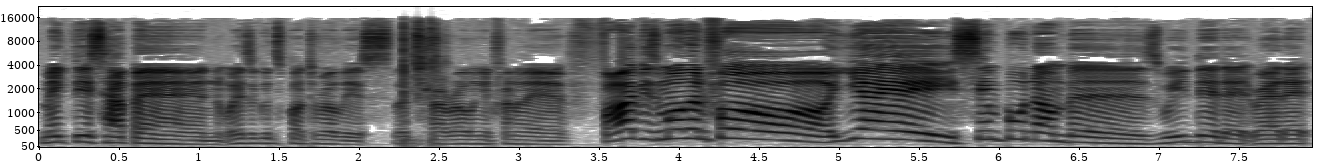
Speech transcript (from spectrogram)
make this happen. Where's a good spot to roll this? Let's try rolling in front of there. 5 is more than 4! Yay! Simple numbers. We did it, Reddit.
